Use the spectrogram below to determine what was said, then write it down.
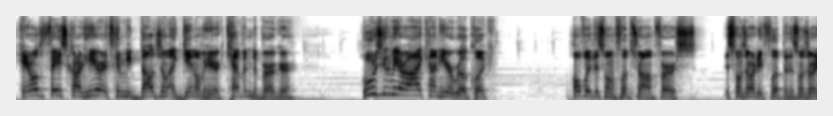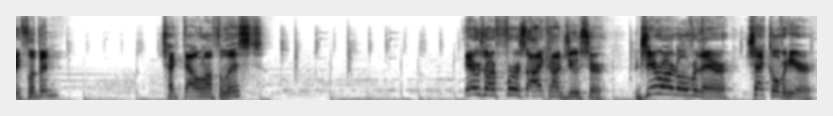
Harold face card here. It's gonna be Belgium again over here. Kevin De Burger. Who's gonna be our icon here, real quick? Hopefully this one flips around first. This one's already flipping. This one's already flipping. Check that one off the list. There's our first icon juicer. Gerard over there. Check over here.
